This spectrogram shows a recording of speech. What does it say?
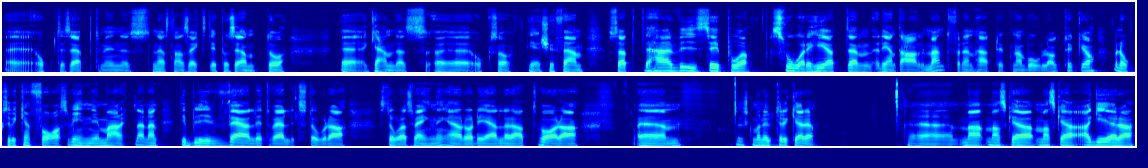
eh, Opticept minus nästan 60 procent och eh, Candas eh, också ner 25. Så att det här visar ju på svårigheten rent allmänt för den här typen av bolag tycker jag. Men också vilken fas vi är inne i marknaden. Det blir väldigt, väldigt stora, stora svängningar och det gäller att vara, eh, hur ska man uttrycka det? Eh, man, man, ska, man ska agera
